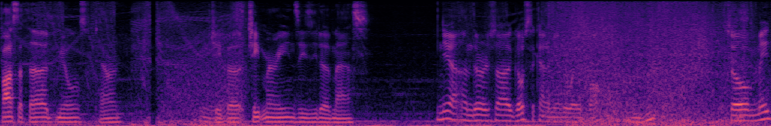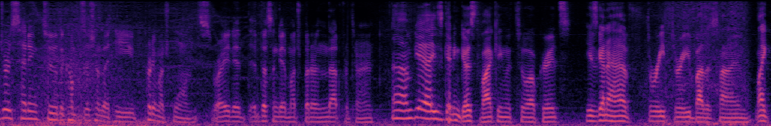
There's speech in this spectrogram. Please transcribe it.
faster third, mules, Terran. Cheaper, cheap Marines, easy to mass. Yeah, and there's uh, Ghost Academy underway as well. Mm-hmm. So Major is heading to the composition that he pretty much wants, right? It, it doesn't get much better than that for Terran. Um, yeah, he's getting Ghost Viking with two upgrades. He's gonna have three three by the time like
